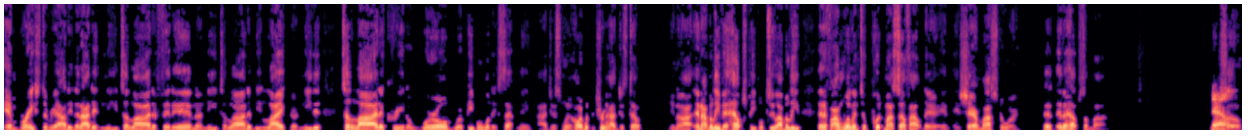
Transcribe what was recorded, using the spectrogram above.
embraced the reality that I didn't need to lie to fit in or need to lie to be liked or needed to lie to create a world where people would accept me, I just went hard with the truth. I just tell, you know, I, and I believe it helps people too. I believe that if I'm willing to put myself out there and, and share my story, it, it'll help somebody. Now, so.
